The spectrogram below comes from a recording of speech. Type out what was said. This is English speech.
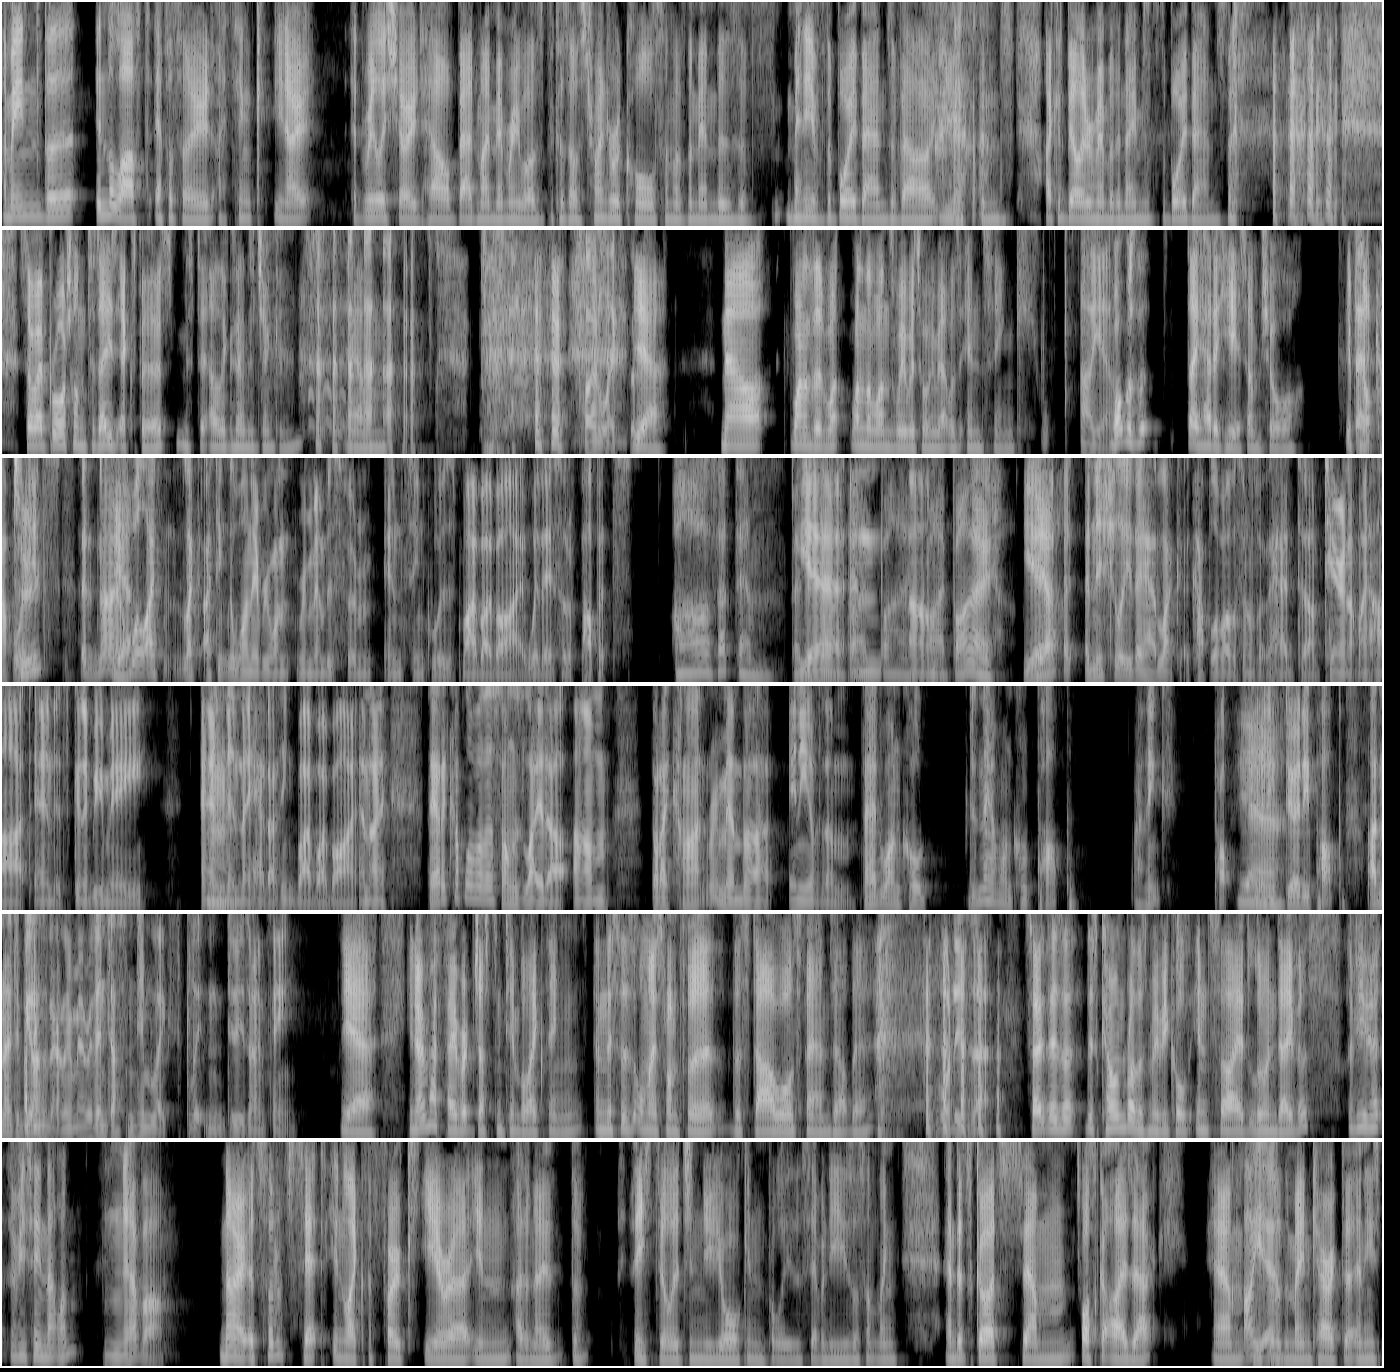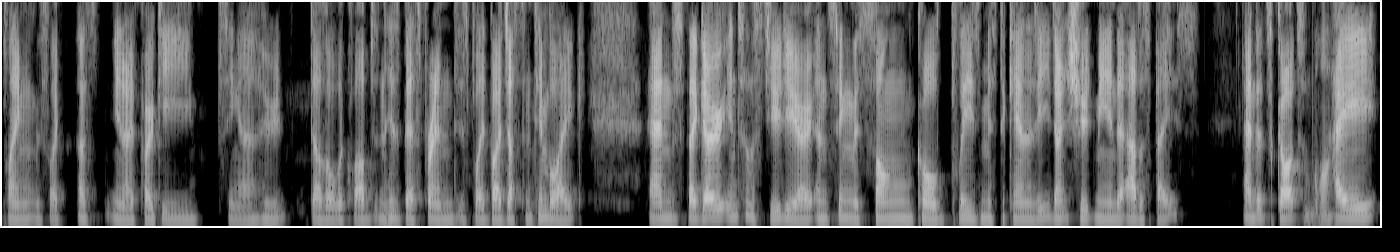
I mean, the in the last episode, I think you know it really showed how bad my memory was because I was trying to recall some of the members of many of the boy bands of our youth, and I could barely remember the names of the boy bands. so I've brought on today's expert, Mr. Alexander Jenkins. Um, Total expert. yeah. Now, one of the one of the ones we were talking about was NSYNC. Oh yeah. What was the? They had a hit, I'm sure. If They had not a couple two. of hits. Uh, No, Yeah. well, I th- like. I think the one everyone remembers from NSYNC was "Bye Bye Bye," where they're sort of puppets. Oh, is that them? Baby, Yeah, bye, bye, and, bye, um, bye, bye. Yeah. uh, Initially, they had like a couple of other songs, like they had um, "Tearing Up My Heart" and "It's Gonna Be Me," and Hmm. then they had, I think, "Bye Bye Bye," and I they had a couple of other songs later, um, but I can't remember any of them. They had one called, didn't they have one called "Pop"? I think "Pop," Yeah. dirty, dirty pop. I don't know. To be I honest, I don't really remember. Then Justin Timberlake split and did his own thing. Yeah. You know, my favorite Justin Timberlake thing, and this is almost one for the Star Wars fans out there. What is that? so there's a this Coen Brothers movie called Inside Llewyn Davis. Have you have you seen that one? Never. No, it's sort of set in like the folk era in I don't know the East Village in New York in probably the 70s or something, and it's got um, Oscar Isaac. Um, Oh, yeah. sort of the main character, and he's playing this like a you know folky singer who does all the clubs, and his best friend is played by Justin Timberlake. And they go into the studio and sing this song called "Please, Mr. Kennedy, Don't Shoot Me into Outer Space," and it's got What? a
